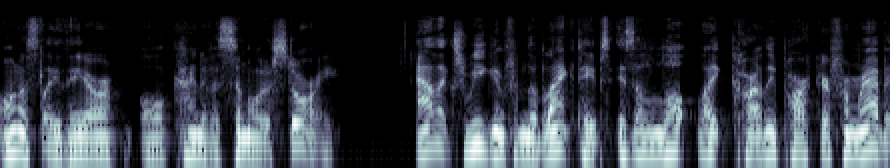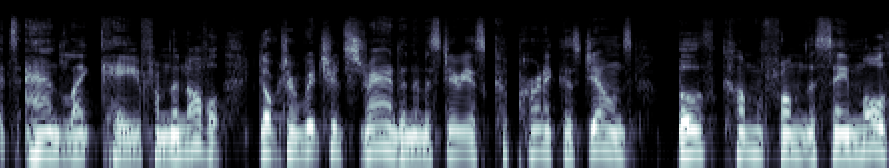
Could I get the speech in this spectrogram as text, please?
honestly, they are all kind of a similar story. Alex Regan from the Black Tapes is a lot like Carly Parker from Rabbits and like Kay from the novel. Dr. Richard Strand and the mysterious Copernicus Jones both come from the same mold,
